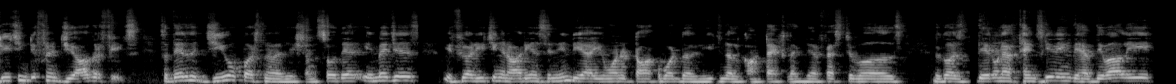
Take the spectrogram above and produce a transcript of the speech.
reaching different geographies. So there is a geo personalization. So their images, if you are reaching an audience in India, you want to talk about the regional context, like their festivals, because they don't have Thanksgiving, they have Diwali.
